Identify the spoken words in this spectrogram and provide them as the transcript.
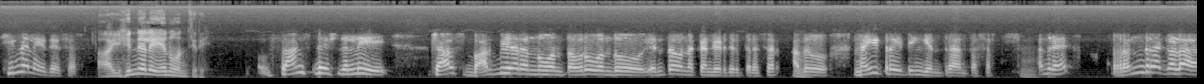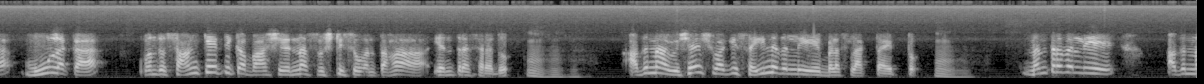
ಹಿನ್ನೆಲೆ ಇದೆ ಸರ್. ಆ ಹಿನ್ನೆಲೆ ಏನು ಅಂತೀರಿ? ಫ್ರಾನ್ಸ್ ದೇಶದಲ್ಲಿ ಚಾರ್ಲ್ಸ್ ಬಾರ್ಬಿಯರ್ ಅನ್ನುವಂತವರು ಒಂದು ಯಂತ್ರವನ್ನ ಕಂಡುಹಿಡಿದಿರ್ತಾರೆ ಸರ್. ಅದು ನೈಟ್ ರೈಟಿಂಗ್ ಯಂತ್ರ ಅಂತ ಸರ್. ಅಂದ್ರೆ ರಂಧ್ರಗಳ ಮೂಲಕ ಒಂದು ಸಾಂಕೇತಿಕ ಭಾಷೆಯನ್ನ ಸೃಷ್ಟಿಸುವಂತಹ ಯಂತ್ರ ಸರ್ ಅದು. ಅದನ್ನ ವಿಶೇಷವಾಗಿ ಸೈನ್ಯದಲ್ಲಿ ಬಳಸಲಾಗ್ತಾ ಇತ್ತು. ನಂತರದಲ್ಲಿ ಅದನ್ನ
